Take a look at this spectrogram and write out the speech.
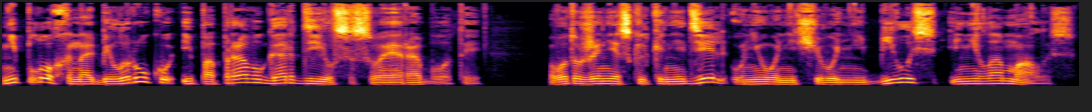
неплохо набил руку и по праву гордился своей работой. Вот уже несколько недель у него ничего не билось и не ломалось.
